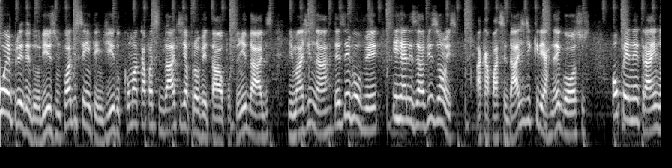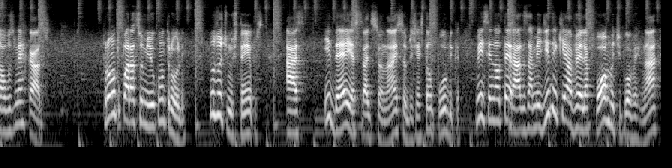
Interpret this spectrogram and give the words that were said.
O empreendedorismo pode ser entendido como a capacidade de aproveitar oportunidades, imaginar, desenvolver e realizar visões, a capacidade de criar negócios ou penetrar em novos mercados. Pronto para assumir o controle. Nos últimos tempos, as ideias tradicionais sobre gestão pública vêm sendo alteradas à medida em que a velha forma de governar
